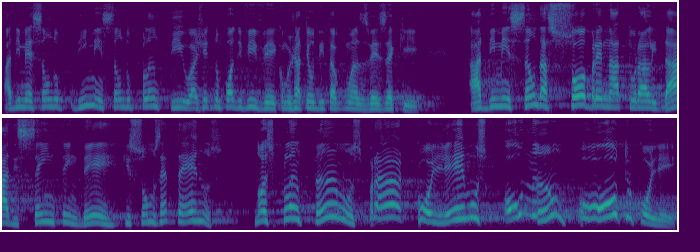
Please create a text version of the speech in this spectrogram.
A dimensão do, dimensão do plantio. A gente não pode viver, como já tenho dito algumas vezes aqui, a dimensão da sobrenaturalidade sem entender que somos eternos. Nós plantamos para colhermos ou não, ou outro colher.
